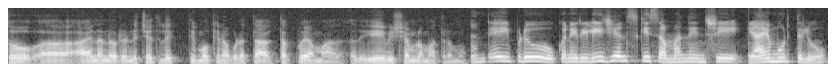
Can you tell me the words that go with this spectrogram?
సో ఆయనను రెండు చేతులు ఎత్తి మొక్కినా కూడా తక్కువే అమ్మా. అది ఏ విషయంలో మాత్రము. అంటే ఇప్పుడు కొన్ని రిలీజియన్స్కి సంబంధించి న్యాయమూర్తులు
